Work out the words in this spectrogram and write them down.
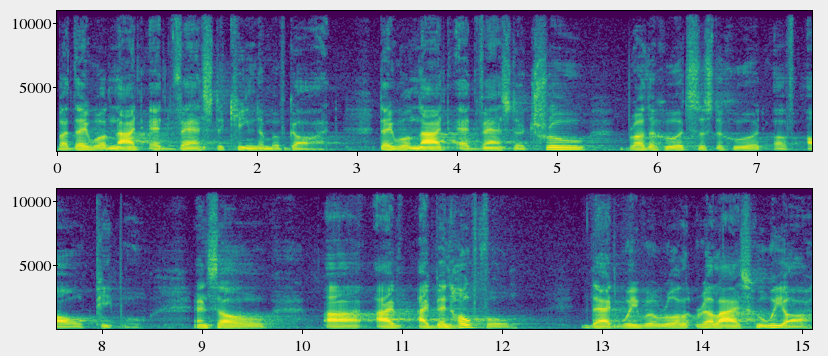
but they will not advance the kingdom of God. They will not advance the true brotherhood, sisterhood of all people. And so uh, I've, I've been hopeful that we will re- realize who we are,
